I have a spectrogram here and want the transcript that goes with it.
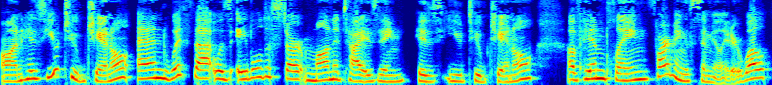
on his YouTube channel. And with that was able to start monetizing his YouTube channel of him playing farming simulator. Well,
